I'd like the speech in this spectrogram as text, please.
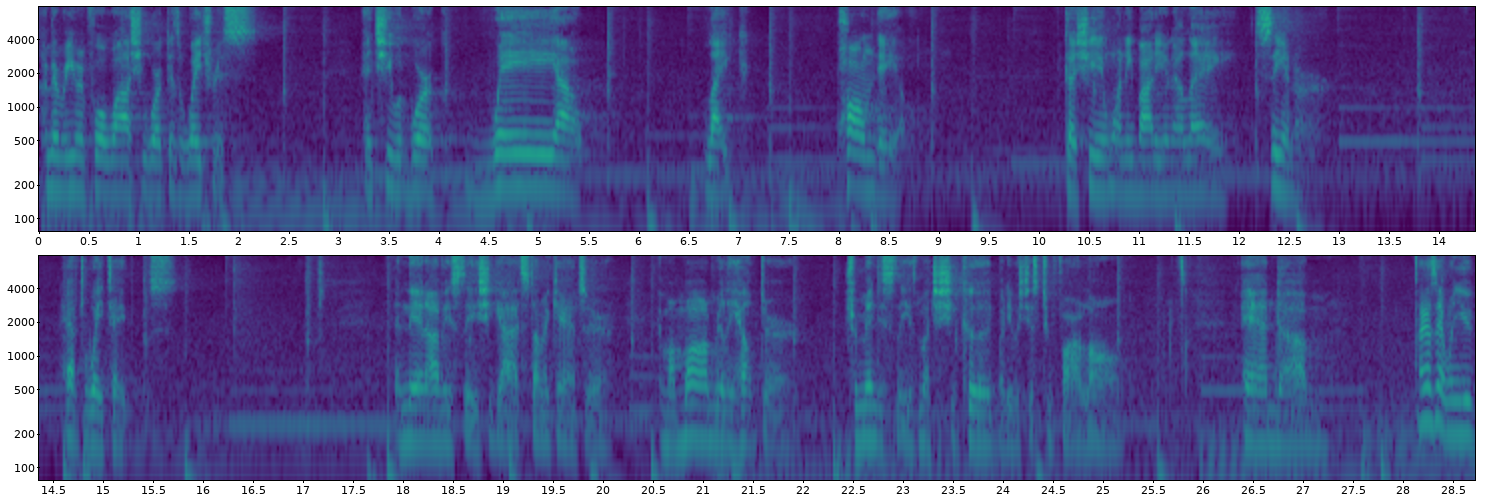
I remember even for a while she worked as a waitress. And she would work way out, like Palmdale, because she didn't want anybody in LA seeing her have to wait tables. And then obviously she got stomach cancer, and my mom really helped her tremendously as much as she could, but it was just too far along. And um, like I said, when you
